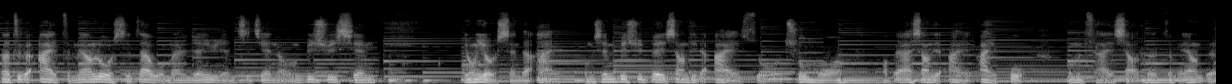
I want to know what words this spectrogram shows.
那这个爱怎么样落实在我们人与人之间呢？我们必须先拥有神的爱，我们先必须被上帝的爱所触摸，被爱上帝爱爱过，我们才晓得怎么样的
